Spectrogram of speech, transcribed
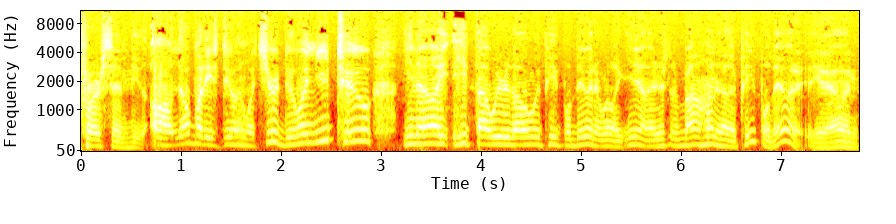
person. He, oh, nobody's doing what you're doing. You too. You know, he, he thought we were the only people doing it. We're like, you know, there's about 100 other people doing it, you know, and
